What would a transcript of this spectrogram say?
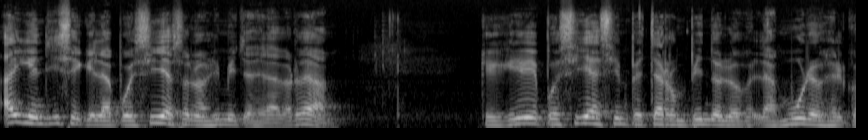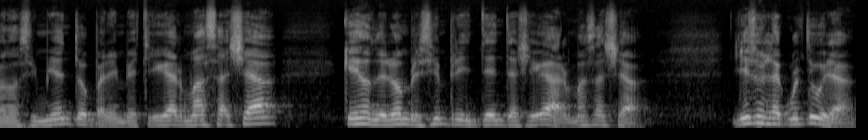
Alguien dice que la poesía son los límites de la verdad, que escribe poesía siempre está rompiendo los, las muros del conocimiento para investigar más allá, que es donde el hombre siempre intenta llegar, más allá. Y eso es la cultura.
